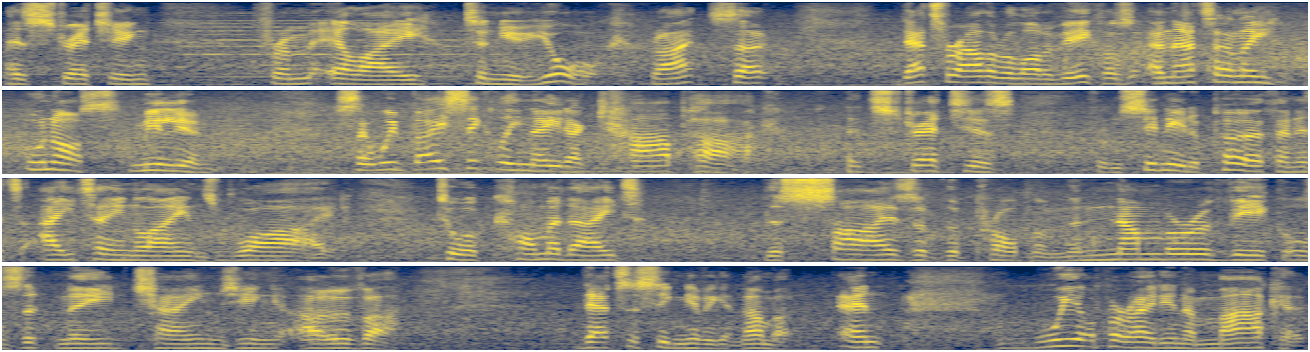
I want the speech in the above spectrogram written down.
as stretching from LA to New York, right? So that's rather a lot of vehicles, and that's only unos million. So we basically need a car park that stretches from Sydney to Perth and it's 18 lanes wide to accommodate the size of the problem, the number of vehicles that need changing over. That's a significant number. And we operate in a market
